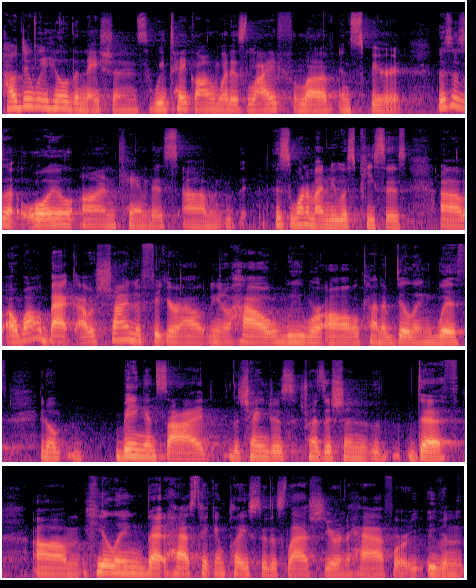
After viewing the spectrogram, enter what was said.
How do we heal the nations? We take on what is life, love, and spirit. This is an oil on canvas. Um, this is one of my newest pieces. Uh, a while back, I was trying to figure out, you know, how we were all kind of dealing with, you know, being inside, the changes, transition, death, um, healing that has taken place through this last year and a half or even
